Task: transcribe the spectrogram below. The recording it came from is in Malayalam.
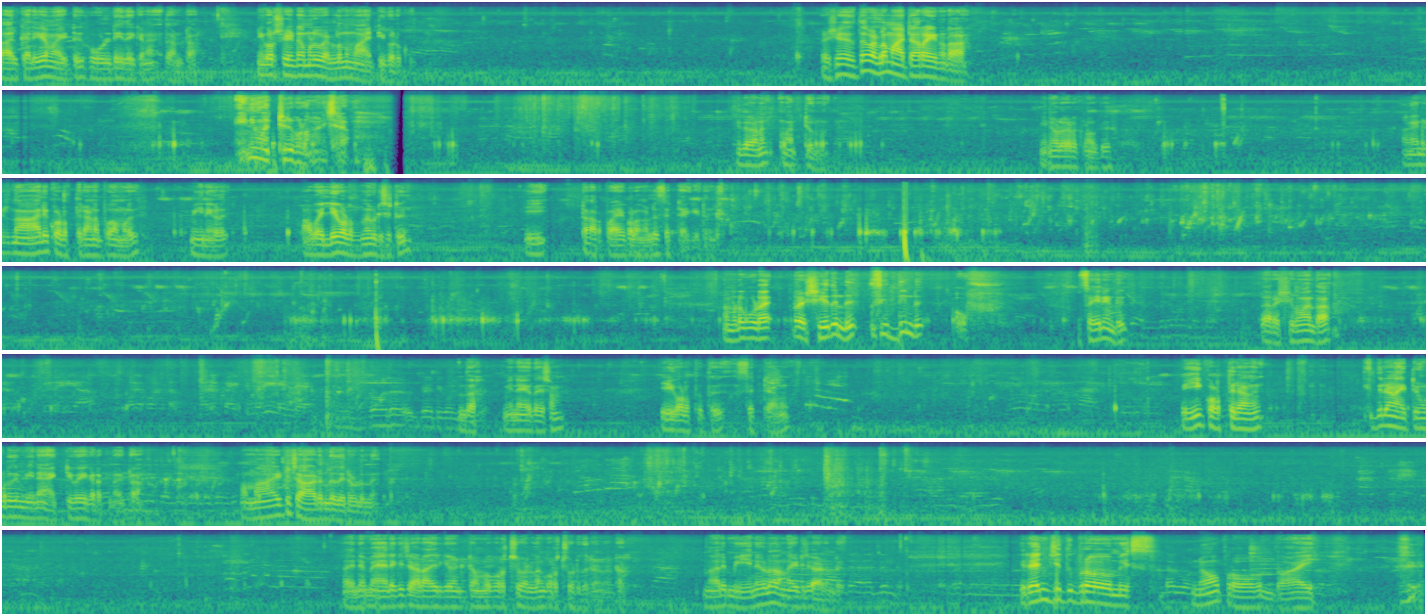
താൽക്കാലികമായിട്ട് ഹോൾഡ് ചെയ്തേക്കണ ഇതാണ് കേട്ടോ. ഇനി കുറച്ച് കഴിഞ്ഞിട്ട് നമ്മൾ വെള്ളം ഒന്ന് മാറ്റി കൊടുക്കും. പക്ഷേ ഇതിലത്തെ വെള്ളം മാറ്റാറായിട്ടാ ഇനി മറ്റൊരു കുളം കാണിച്ചരാം ഇതാണ് മറ്റൊന്ന്. മീനോട് കിടക്കണോക്ക് അങ്ങനെ ഒരു നാല് കുളത്തിലാണ് ഇപ്പോൾ നമ്മൾ മീനുകൾ ആ വലിയ കുളത്തുനിന്ന് പിടിച്ചിട്ട് ഈ ടാർപ്പായ കുളങ്ങളിൽ സെറ്റാക്കിയിട്ടുണ്ട് നമ്മുടെ കൂടെ റഷീദ് ഉണ്ട് സിദ്ധി ഉണ്ട്. എന്താ? എന്താ മീൻ ഏകദേശം ഈ കുളത്തത്ത് സെറ്റാണ്. ഈ കുളത്തിലാണ് ഇതിലാണ് ഏറ്റവും കൂടുതൽ മീൻ ആക്റ്റീവായി കിടക്കുന്നത് കേട്ടോ. നന്നായിട്ട് ചാടുണ്ട് ഇതിനുള്ളിൽ നിന്ന് അതിന്റെ മേലേക്ക് ചാടാതിരിക്കാൻ വേണ്ടിയിട്ട് നമ്മൾ കുറച്ച് വെള്ളം കുറച്ച് കൊടുത്തിട്ടുണ്ട് കേട്ടോ. എന്നാലും മീനുകൾ നന്നായിട്ട് ചാടുന്നുണ്ട്. Ranjith bro miss no problem bye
